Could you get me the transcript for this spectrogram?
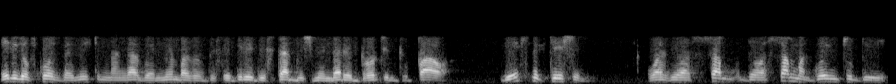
headed, of course, by Mr. Mnangagwa and members of the security establishment that had brought him to power. The expectation was there was some there was somewhat going to be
